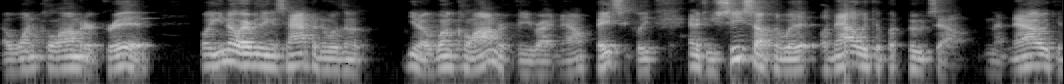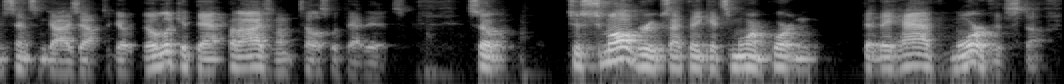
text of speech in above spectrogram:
a one kilometer grid, well, you know everything is happening within a you know one kilometer view right now, basically. And if you see something with it, well, now we can put boots out, now we can send some guys out to go go look at that, put eyes on it, tell us what that is. So to small groups, I think it's more important that they have more of this stuff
